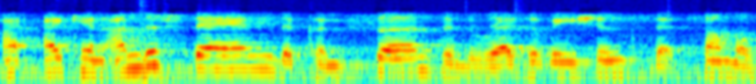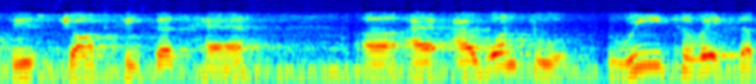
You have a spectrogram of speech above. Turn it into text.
I, I can understand the concerns and the reservations that some of these job seekers have I, I want to reiterate the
